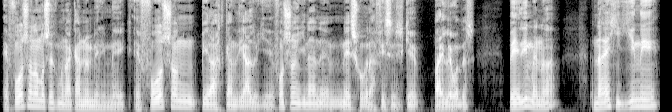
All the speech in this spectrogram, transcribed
Εφόσον όμως έχουμε να κάνουμε με remake, εφόσον πειράχτηκαν διάλογοι, εφόσον γίνανε νέες ηχογραφήσεις και πάει λέγοντας, περίμενα να έχει γίνει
